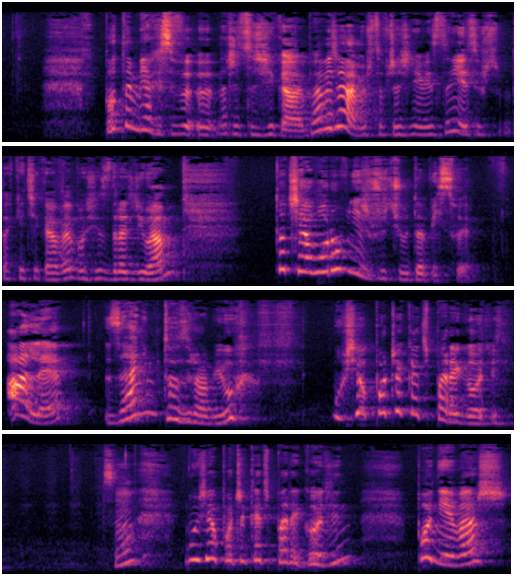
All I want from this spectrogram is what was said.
potem jak, zwy... znaczy co ciekawe, powiedziałam już to wcześniej, więc to nie jest już takie ciekawe, bo się zdradziłam, to ciało również wrzucił do Wisły. Ale zanim to zrobił, musiał poczekać parę godzin. Co? Musiał poczekać parę godzin, ponieważ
